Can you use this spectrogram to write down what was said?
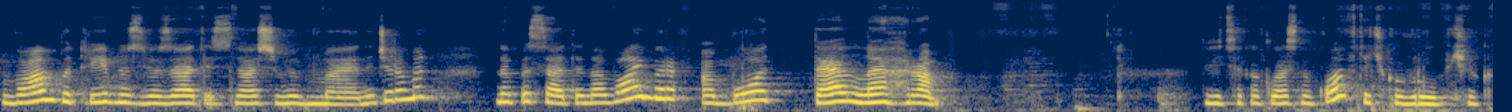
вам потрібно зв'язатись з нашими менеджерами, написати на Viber або Telegram. Дивіться, яка класна кофточка в рубчик.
